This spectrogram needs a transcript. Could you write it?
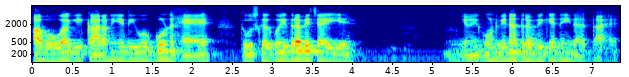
अब होगा कि कारण यदि वो गुण है तो उसका कोई द्रव्य चाहिए। क्योंकि गुण बिना द्रव्य के नहीं रहता है।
